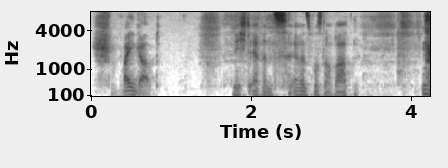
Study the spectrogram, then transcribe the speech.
Schwein gehabt. Nicht Evans. Evans muss noch warten.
